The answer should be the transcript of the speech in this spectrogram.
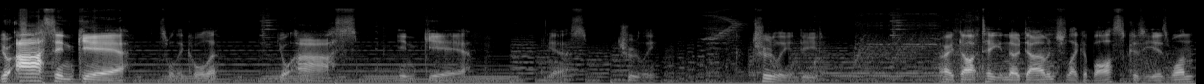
Your ass in gear. That's what they call it. Your ass in gear. Yes, truly, truly indeed. Alright, Dart taking no damage like a boss because he is one.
